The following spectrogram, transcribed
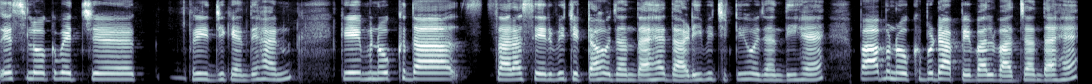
ਇਸ ਸ਼ਲੋਕ ਵਿੱਚ ਫਰੀਦ ਜੀ ਕਹਿੰਦੇ ਹਨ ਕਿ ਮਨੁੱਖ ਦਾ ਸਾਰਾ ਸਿਰ ਵੀ ਚਿੱਟਾ ਹੋ ਜਾਂਦਾ ਹੈ ਦਾੜੀ ਵੀ ਚਿੱਟੀ ਹੋ ਜਾਂਦੀ ਹੈ ਭਾਵ ਮਨੁੱਖ ਬੁਢਾਪੇ ਵੱਲ ਵੱਧ ਜਾਂਦਾ ਹੈ,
